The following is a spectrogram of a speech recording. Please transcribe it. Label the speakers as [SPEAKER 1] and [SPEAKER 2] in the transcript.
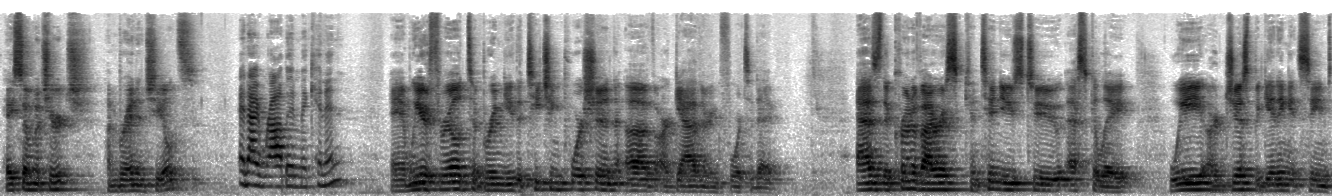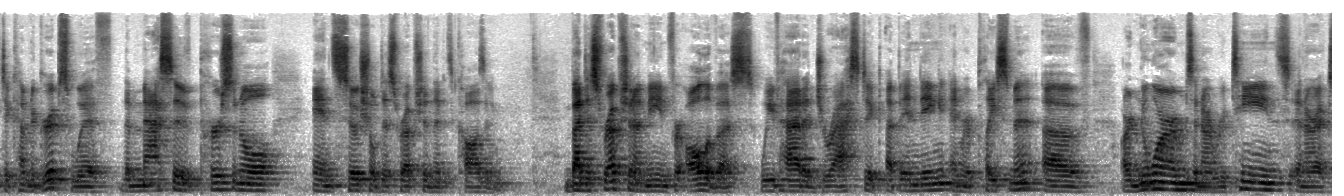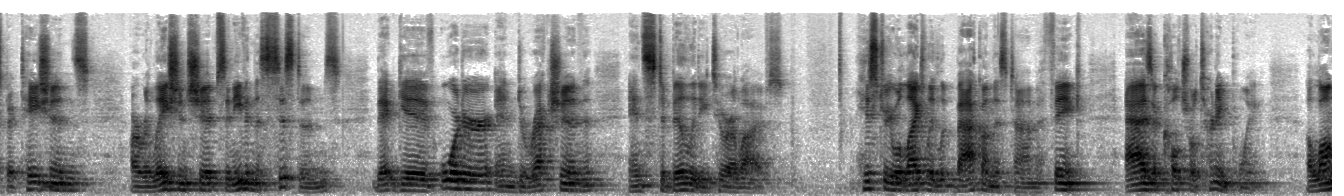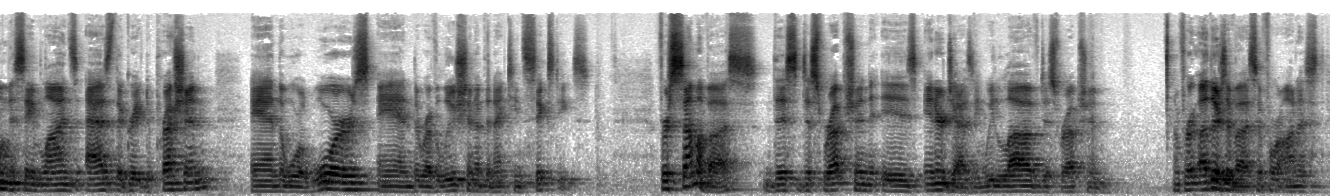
[SPEAKER 1] Hey, Soma Church. I'm Brandon Shields.
[SPEAKER 2] And I'm Robin McKinnon.
[SPEAKER 1] And we are thrilled to bring you the teaching portion of our gathering for today. As the coronavirus continues to escalate, we are just beginning, it seems, to come to grips with the massive personal and social disruption that it's causing. By disruption, I mean for all of us, we've had a drastic upending and replacement of our norms and our routines and our expectations our relationships, and even the systems that give order and direction and stability to our lives. History will likely look back on this time, I think, as a cultural turning point, along the same lines as the Great Depression and the World Wars and the revolution of the 1960s. For some of us, this disruption is energizing. We love disruption. And for others of us, if we're honest,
